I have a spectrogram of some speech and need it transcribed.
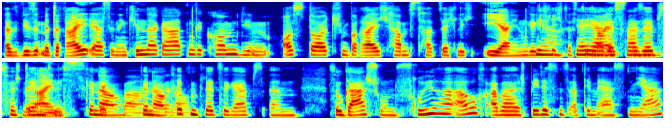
Also wir sind mit drei erst in den Kindergarten gekommen. Die im ostdeutschen Bereich haben es tatsächlich eher hingekriegt, ja, dass ja, die ja, meisten das war selbstverständlich. genau, genau, genau. Krippenplätze gab es ähm, sogar schon früher auch, aber spätestens ab dem ersten Jahr.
